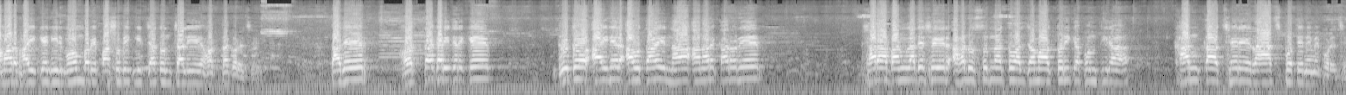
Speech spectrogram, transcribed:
আমার ভাইকে নির্মমভাবে পাশবিক নির্যাতন চালিয়ে হত্যা করেছে, তাদের হত্যাকারীদেরকে দ্রুত আইনের আওতায় না আনার কারণে সারা বাংলাদেশের আহলুসুন্নাত ওয়াল জামাত তরিকাপন্থীরা খানকা ছেড়ে রাজপথে নেমে পড়েছে।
